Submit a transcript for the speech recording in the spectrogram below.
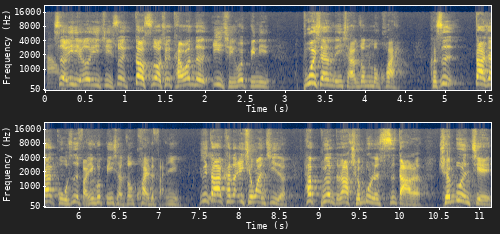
好是有一点二亿剂，所以到时候所以台湾的疫情会比你不会像你想象中那么快，可是大家股市反应会比你想象中快的反应，因为大家看到一千万剂了，他不用等到全部人死打了，全部人解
